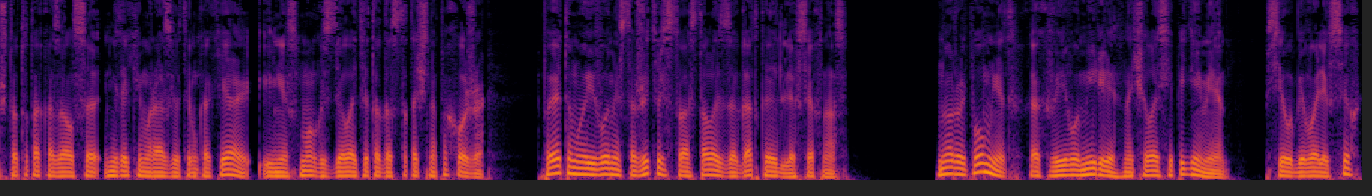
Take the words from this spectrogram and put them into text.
что тот оказался не таким развитым, как я, и не смог сделать это достаточно похоже, поэтому его место жительства осталось загадкой для всех нас. Норрель помнит, как в его мире началась эпидемия. Все убивали всех,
